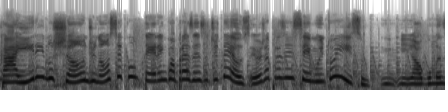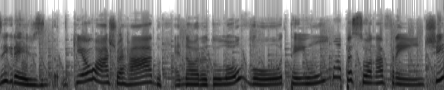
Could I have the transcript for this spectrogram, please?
caírem no chão de não se conterem com a presença de Deus. Eu já presenciei muito isso em, em algumas igrejas. Então, o que eu acho errado é na hora do louvor, tem uma pessoa na frente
